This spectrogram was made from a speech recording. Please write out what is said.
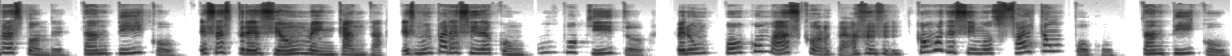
responde, tantico. Esa expresión me encanta. Es muy parecida con un poquito, pero un poco más corta. ¿Cómo decimos falta un poco? Tantico.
